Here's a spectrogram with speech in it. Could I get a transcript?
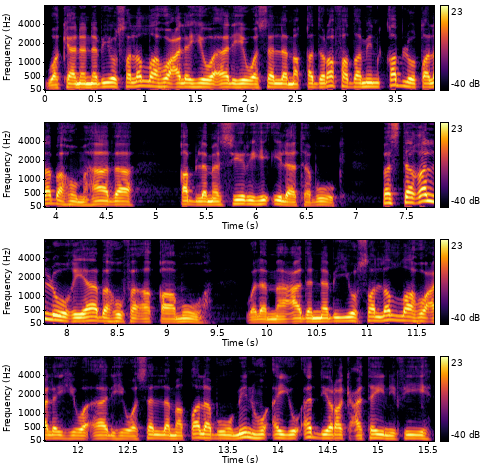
وكان النبي صلى الله عليه وآله وسلم قد رفض من قبل طلبهم هذا قبل مسيره إلى تبوك فاستغلوا غيابه فأقاموه. ولما عاد النبي صلى الله عليه وآله وسلم طلبوا منه أن يؤدي ركعتين فيه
